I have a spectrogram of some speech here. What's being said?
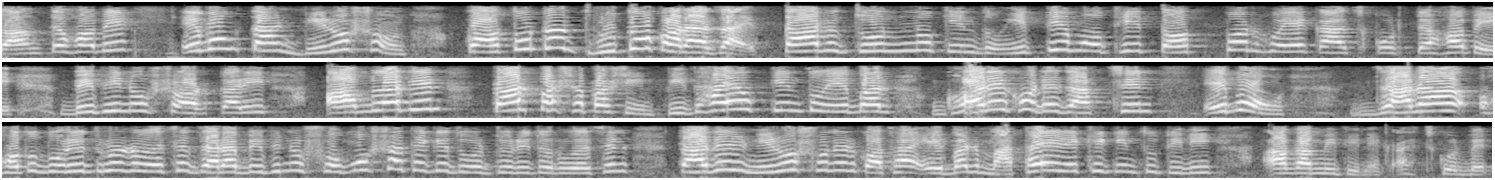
জানতে হবে এবং তার নিরসন কতটা দ্রুত করা যায় তার জন্য কিন্তু ইতিমধ্যে তৎপর হয়ে কাজ করতে হবে। বিভিন্ন সরকারি আমলাদের, তার পাশাপাশি বিধায়ক কিন্তু এবার ঘরে ঘরে যাচ্ছেন। এবং যারা হতদরিদ্র রয়েছে, যারা বিভিন্ন সমস্যা থেকে জর্জরিত রয়েছেন, তাদের নিরসনের কথা এবার মাথায় রেখে কিন্তু তিনি আগামী দিনে কাজ করবেন।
